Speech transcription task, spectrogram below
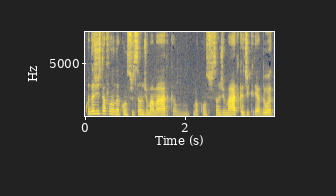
quando a gente está falando da construção de uma marca, uma construção de marca de criador,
